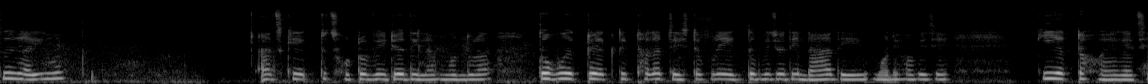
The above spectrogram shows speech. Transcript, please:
তো যাই হোক, আজকে একটু ছোট ভিডিও দিলাম বন্ধুরা। তবু একটু অ্যাক্টিভ থাকার চেষ্টা করি। একদমই যদি না দিই, মনে হবে যে কি একটা হয়ে গেছে।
